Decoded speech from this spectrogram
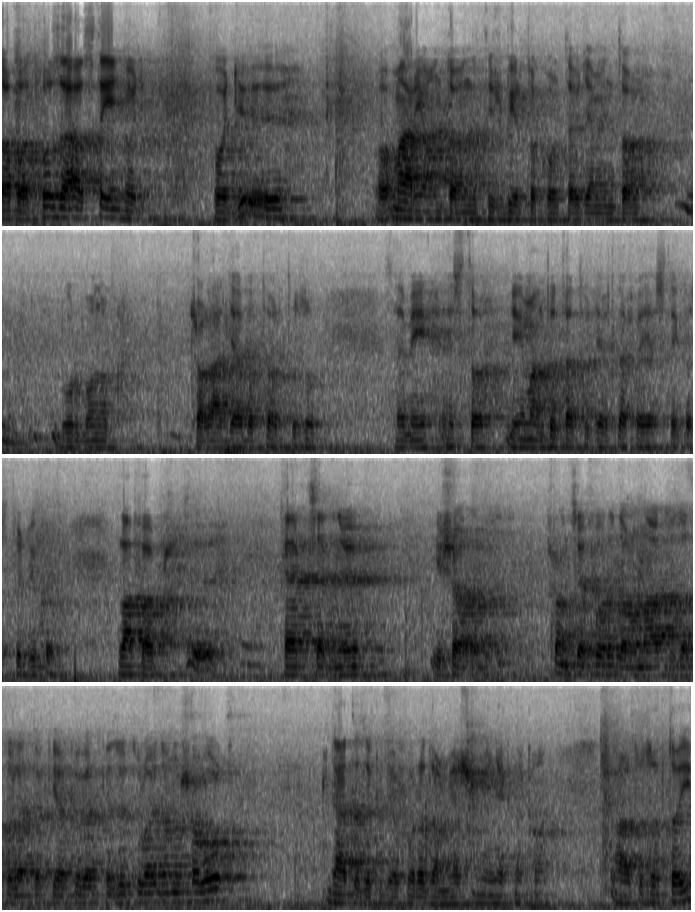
tapad hozzá. Az tény, hogy, hogy a Mária Antoinette is birtokolta, ugye, mint a Bourbonok családjába tartozó személy ezt a gyémántot, tehát ugye ott lefejezték, azt tudjuk, hogy Lafab hercegnő is a francia forradalom áldozata lett, aki a következő tulajdonosa volt, de hát ezek ugye a forradalmi eseményeknek a áldozatai.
